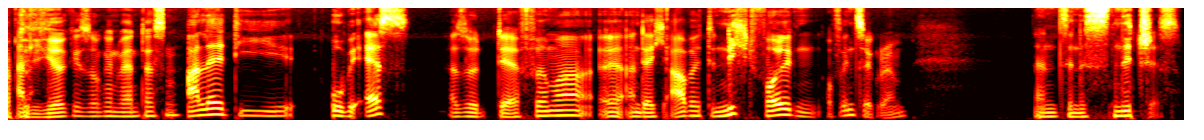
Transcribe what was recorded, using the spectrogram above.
Habt ihr Lieder gesungen währenddessen? Alle, die OBS, also der Firma, äh, an der ich arbeite, nicht folgen auf Instagram, dann sind es Snitches.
